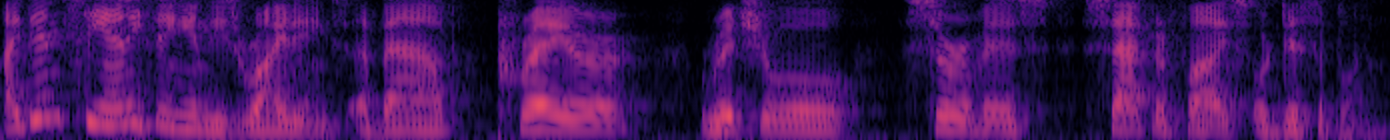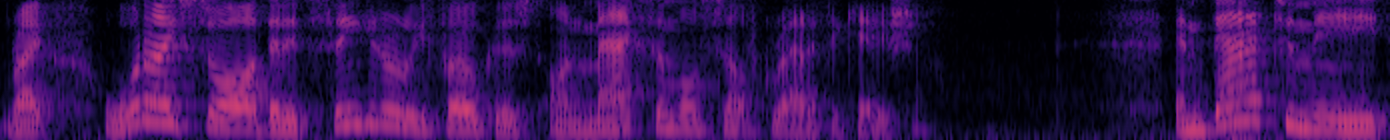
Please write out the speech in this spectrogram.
I didn't see anything in these writings about prayer, ritual, service, sacrifice, or discipline. Right? What I saw that it's singularly focused on maximal self gratification, and that to me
